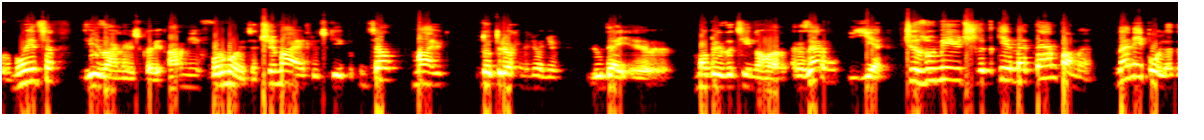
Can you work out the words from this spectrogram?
формується, дві загальновійськові армії формуються. Чи мають людський потенціал? Мають до 3 мільйонів людей е, мобілізаційного резерву є. Чи зуміють швидкими темпами? На мій погляд,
